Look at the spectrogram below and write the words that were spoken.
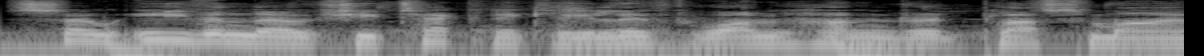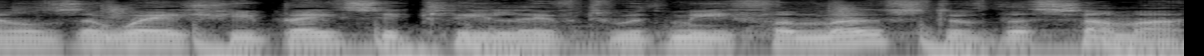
so even though she technically lived 100 plus miles away she basically lived with me for most of the summer,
